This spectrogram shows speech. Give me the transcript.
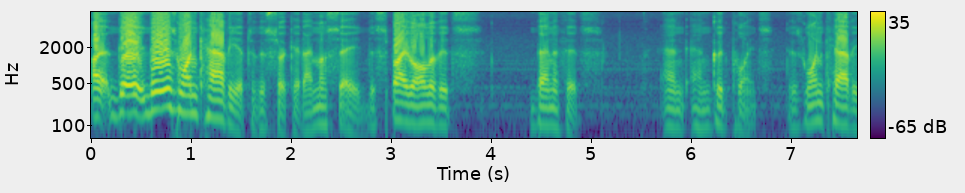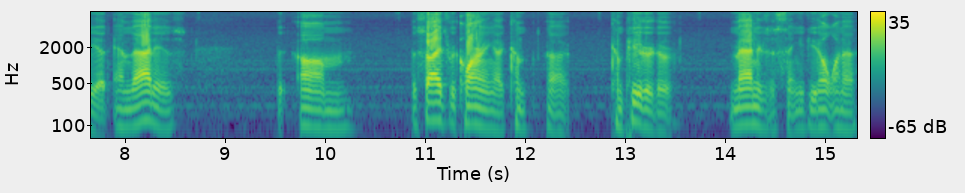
There, there is one caveat to the circuit, I must say, despite all of its benefits and, and good points. There's one caveat, and that is um, besides requiring a com uh, computer to manage this thing, if you don't want to,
